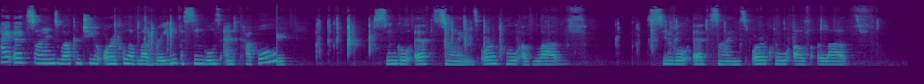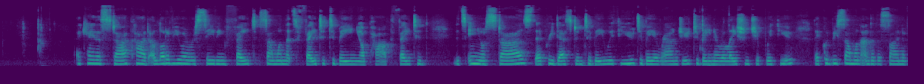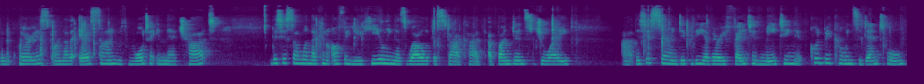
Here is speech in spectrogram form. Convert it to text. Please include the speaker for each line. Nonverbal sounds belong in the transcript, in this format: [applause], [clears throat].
Speaker 1: Hi, Earth signs. Welcome to your Oracle of Love reading for singles and couples. Single Earth signs, Oracle of Love. Single Earth signs, Oracle of Love. Okay, the Star card. A lot of you are receiving fate, someone that's fated to be in your path, fated it's in your stars. They're predestined to be with you, to be around you, to be in a relationship with you. There could be someone under the sign of an Aquarius or another air sign with water in their chart. This is someone that can offer you healing as well with the star card, abundance, joy. Uh, this is serendipity, a very fated meeting. It could be coincidental,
